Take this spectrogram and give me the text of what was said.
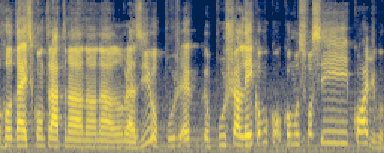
rodar esse contrato na, na, na, no Brasil, eu puxo, é, eu puxo a lei como, como se fosse código.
